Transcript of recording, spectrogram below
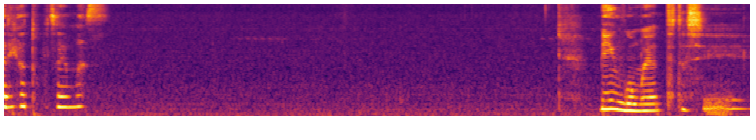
ありがとうございます。ビンゴもやってたし。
